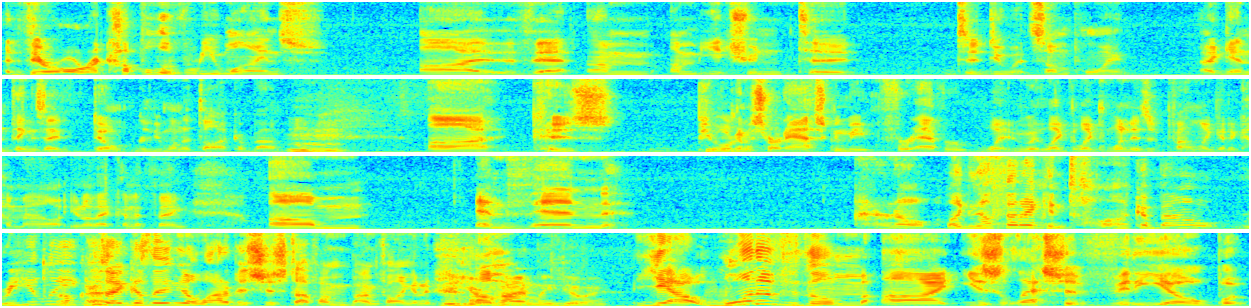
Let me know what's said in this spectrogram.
there are a couple of rewinds uh, that I'm I'm itching to to do at some point. Again, things I don't really want to talk about because people are going to start asking me forever, when, like like when is it finally going to come out? You know that kind of thing. Um, and then. I don't know, like nothing I can talk about really, because Okay. I, I think a lot of it's just stuff I'm, I'm finally gonna. you're um, finally doing. yeah, one of them uh, is less a video, but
